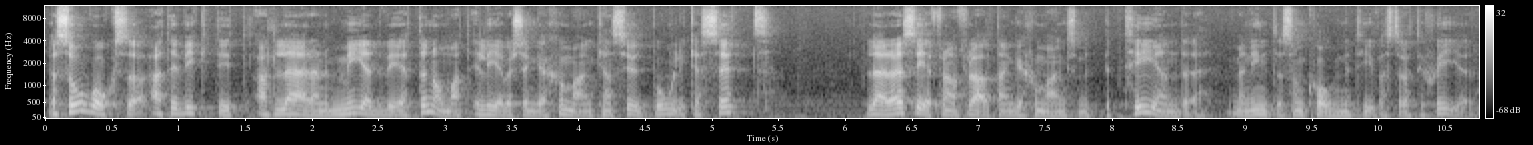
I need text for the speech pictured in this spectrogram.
Jag såg också att det är viktigt att läraren är medveten om att elevers engagemang kan se ut på olika sätt. Lärare ser framförallt engagemang som ett beteende, men inte som kognitiva strategier.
